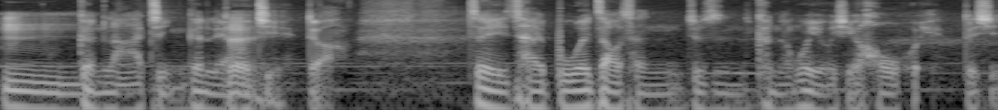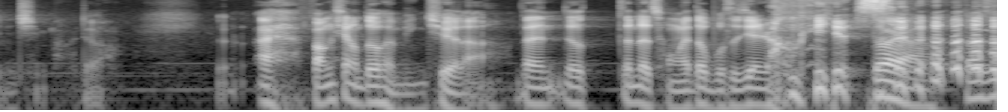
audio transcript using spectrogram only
嗯，更拉近，更了解，对吧？这也才不会造成，就是可能会有一些后悔的心情嘛，对吧？哎，方向都很明确啦，但就真的从来都不是件容易的事。对啊，但是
